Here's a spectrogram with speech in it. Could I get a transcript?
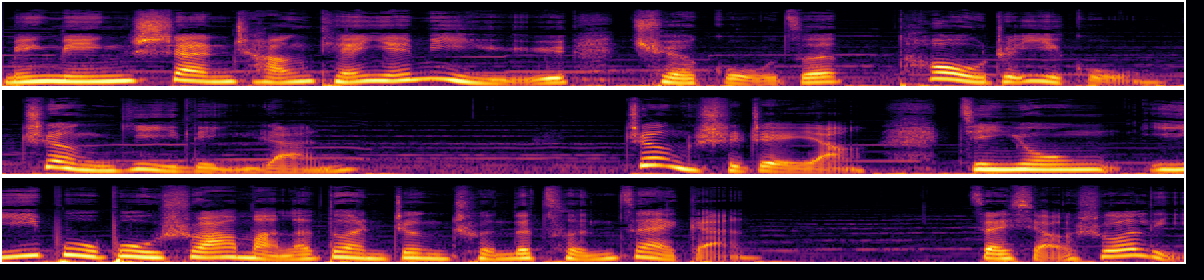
明明擅长甜言蜜语，却骨子透着一股正义凛然。正是这样，金庸一步步刷满了段正淳的存在感。在小说里，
